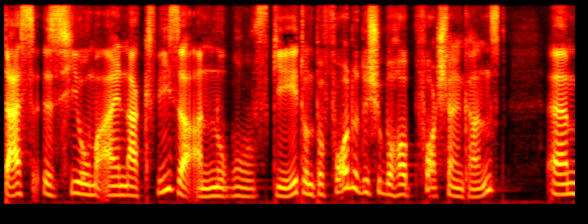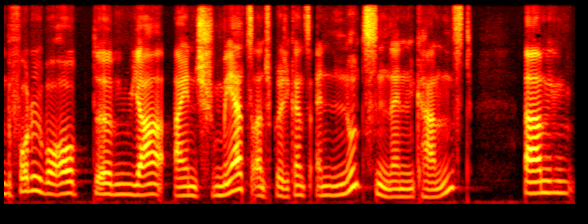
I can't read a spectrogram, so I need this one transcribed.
dass es hier um einen Akquiseanruf geht. Und bevor du dich überhaupt vorstellen kannst, ähm, bevor du überhaupt ähm, ja einen Schmerz ansprechen kannst, einen Nutzen nennen kannst, ähm,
